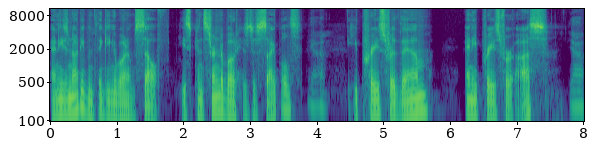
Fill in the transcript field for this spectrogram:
and he's not even thinking about himself. He's concerned about his disciples. Yeah. He prays for them and he prays for us. Yeah.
